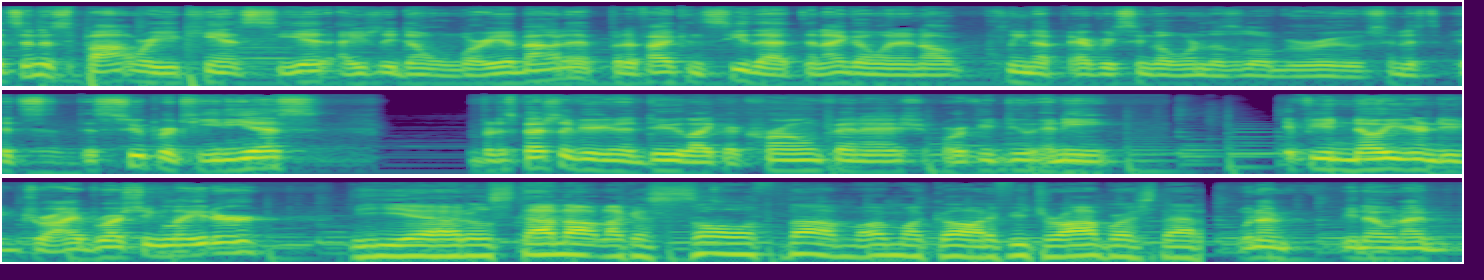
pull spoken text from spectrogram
It's in a spot where you can't see it, I usually don't worry about it. But if I can see that, then I go in and I'll clean up every single one of those little grooves. And it's it's, it's super tedious. But especially if you're gonna do like a chrome finish, or if you do any, if you know you're gonna do dry brushing later, Yeah, it'll stand out like a sore thumb. Oh my god, if you dry brush that. when I'm you know when I'm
